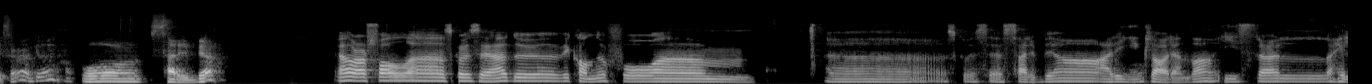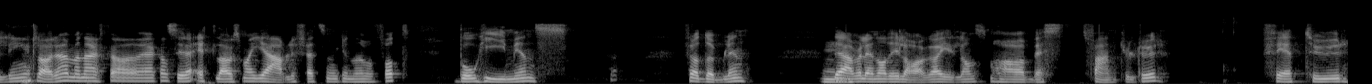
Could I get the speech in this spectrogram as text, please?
Israel, ikke det? Og Serbia. Ja, i hvert fall eh, skal vi se her. Du, vi kan jo få um, uh, Skal vi se Serbia er ingen klare ennå. Israel er heller ingen klare. Men jeg, skal, jeg kan si det er ett lag som er jævlig fett, som vi kunne fått. Bohemians fra Dublin. Mm. Det er vel en av de lagene i Irland som har best fankultur. Fet tur.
